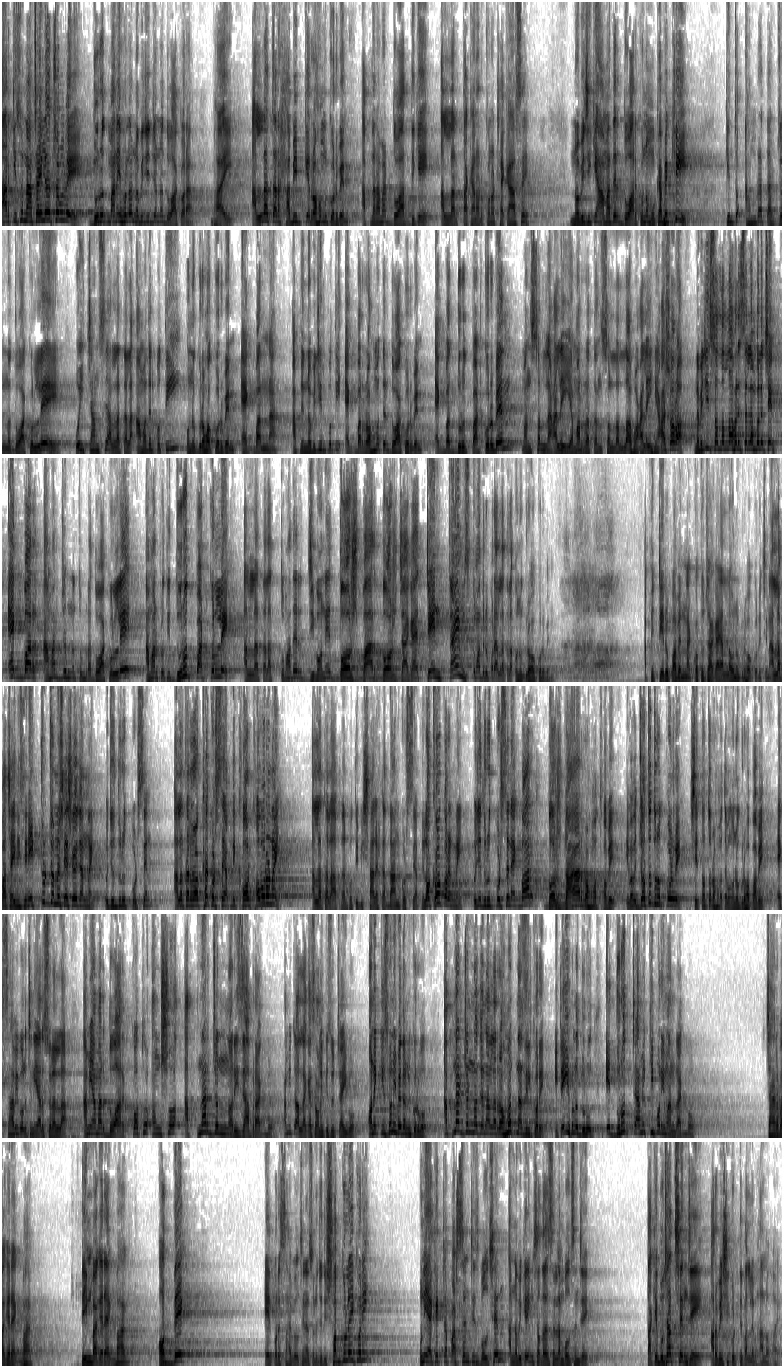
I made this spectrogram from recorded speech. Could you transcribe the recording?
আর কিছু না চাইলেও চলবে। দুরুদ মানে হলো নবীজির জন্য দোয়া করা। ভাই, আল্লাহ তার হাবিবকে রহম করবেন। আপনার আমার দোয়ার দিকে আল্লাহর তাকানোর কোনো ঠেকা আছে? নবীজি কি আমাদের দোয়ার কোনো মুখাপেক্ষী? কিন্তু আমরা তার জন্য দোয়া করলে ওই চান্সে আল্লাহ তালা আমাদের প্রতি অনুগ্রহ করবেন। একবার না আপনি নবীজির প্রতি একবার রহমতের দোয়া করবেন, একবার দুরুদ পাঠ করবেন মানসাল্লাহ আলাইয়া মাররাতান সাল্লাল্লাহু আলাইহি আশরা। নবীজি আলাইহি সাল্লাম বলেছেন, একবার আমার জন্য তোমরা দোয়া করলে, আমার প্রতি দুরুদ পাঠ করলে, আল্লাহ তালা তোমাদের জীবনে দশ বার দশ জায়গায় টেন টাইমস তোমাদের উপরে আল্লাহ তালা অনুগ্রহ করবেন। আপনি টেরও পাবেন না কত জায়গায় আল্লাহ অনুগ্রহ করেছেন। আল্লাহ বাঁচাই দিয়েছেন একটুর জন্য শেষ হয়ে যান নাই। ওই যে দূরত পড়ছেন আল্লাহ তালা রক্ষা করছে, আপনি খবর, খবরও নাই। আল্লাহ তালা আপনার প্রতি বিশাল একটা দান করছে, আপনি লক্ষ্য করেন নাই। ওই যে দূরত পড়ছেন একবার, দশ ডার রহমত হবে। এভাবে যত দূরত পড়বে, সে তত রহমত এবং অনুগ্রহ পাবে। এক সাহাবি বলেছেন, ইয়া রসুল্লাহ আমি আমার দোয়ার কত অংশ আপনার জন্য রিজার্ভ রাখব? আমি তো আল্লাহ কাছে অনেক কিছু চাইব, অনেক কিছু নিবেদন করব। আপনার জন্য যেন আল্লাহ রহমত নাজিল করে। এটাই হলো দুরুদ। এই দুরুদটা আমি কি পরিমাণ রাখব? চার ভাগের এক ভাগ? তিন ভাগের এক ভাগ, অর্ধেক, এরপরে সাহেব বলছেন আসলে যদি সবগুলোই করি, উনি এক একটা পার্সেন্টেজ বলছেন, আর নবী করিম সাল্লাম বলছেন যে, তাকে বুঝাচ্ছেন যে, আরও বেশি করতে পারলে ভালো হয়।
